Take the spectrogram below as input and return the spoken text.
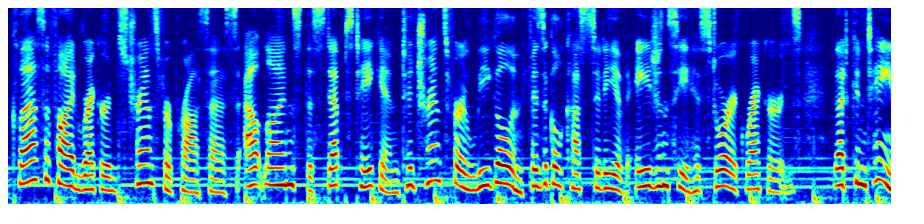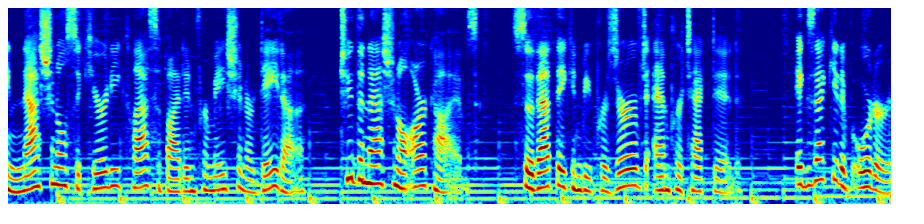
Classified Records Transfer Process outlines the steps taken to transfer legal and physical custody of agency historic records that contain national security classified information or data to the National Archives so that they can be preserved and protected. Executive Order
